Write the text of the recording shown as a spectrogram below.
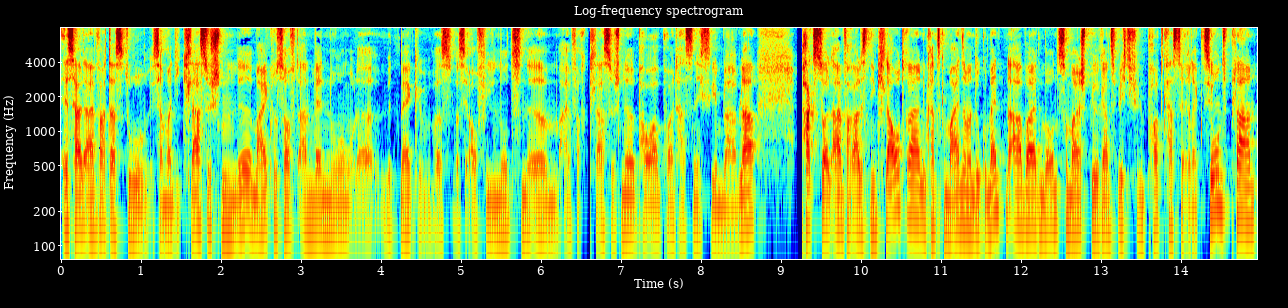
ist halt einfach, dass du, ich sag mal, die klassischen ne, Microsoft-Anwendungen oder mit Mac, was, was ja auch viele nutzen, ähm, einfach klassisch, ne, PowerPoint hast du nichts gegeben, bla bla, packst du halt einfach alles in die Cloud rein. Du kannst gemeinsam an Dokumenten arbeiten. Bei uns zum Beispiel ganz wichtig für den Podcast der Redaktionsplan,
